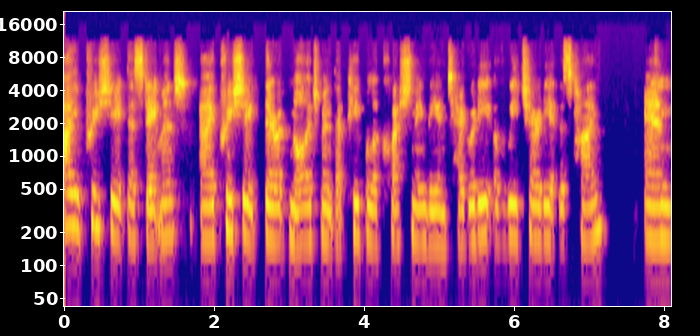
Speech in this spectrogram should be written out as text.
I appreciate their statement. I appreciate their acknowledgement that people are questioning the integrity of We Charity at this time. And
